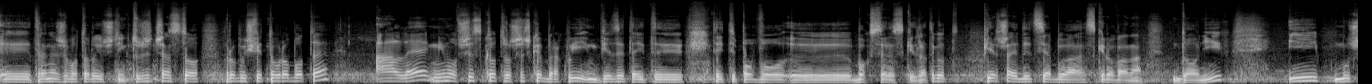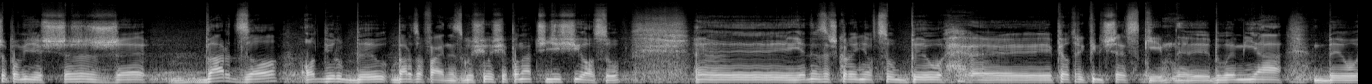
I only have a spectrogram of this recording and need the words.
y, trenerzy motoryczni, którzy często robią świetną robotę, ale mimo wszystko troszeczkę brakuje im wiedzy tej, tej, tej typowo y, bokserskiej. Dlatego pierwsza edycja była skierowana do nich i muszę powiedzieć szczerze, że bardzo odbiór był bardzo fajny. Zgłosiło się ponad 30 osób. E, Jeden ze szkoleniowców był e, Piotrek Wilczewski, e, byłem ja, był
